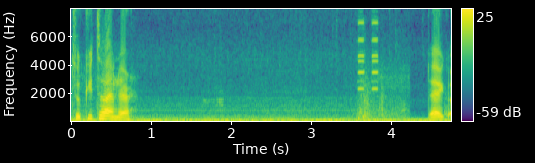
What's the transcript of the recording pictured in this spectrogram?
Took your time there. There you go.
